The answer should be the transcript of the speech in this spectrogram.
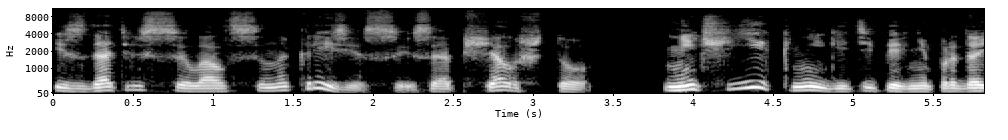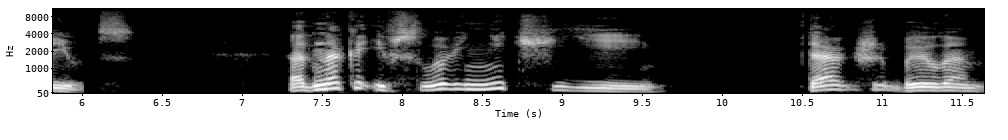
издатель ссылался на кризис и сообщал, что ничьи книги теперь не продаются. Однако и в слове ничьи также было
